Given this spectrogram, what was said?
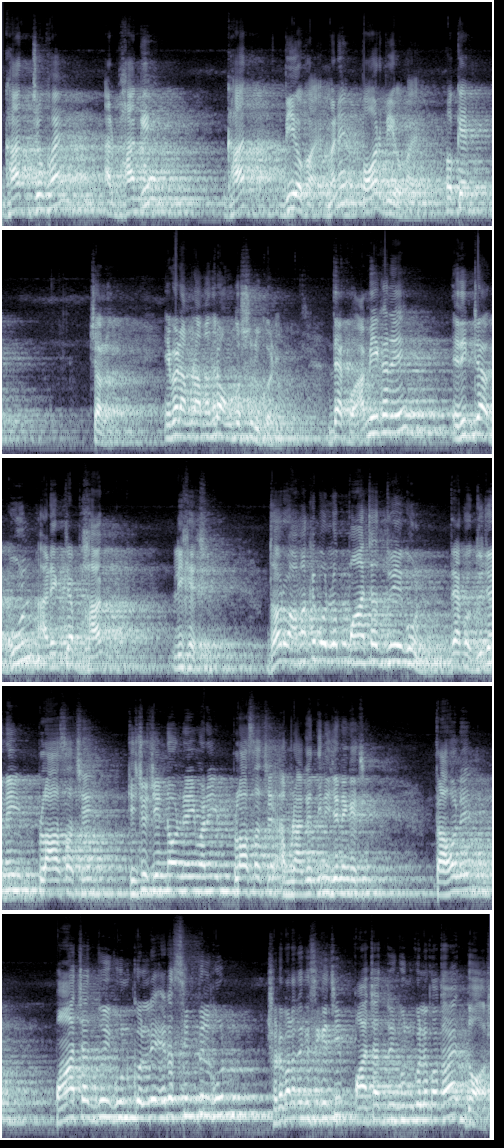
ঘাত যোগ হয় আর ভাগে ঘাত বিয়োগ হয় মানে পর বিয়োগ হয়। ওকে চলো, এবার আমরা আমাদের অঙ্ক শুরু করি। দেখো, আমি এখানে এদিকটা গুণ আর একটা ভাগ লিখেছি। ধরো, আমাকে বলল পাঁচ আর দুয়ে গুণ। দেখো, দুজনেই প্লাস আছে, কিছু চিহ্ন নেই মানে প্লাস আছে, আমরা আগের দিনই জেনে গেছি। তাহলে পাঁচ আর দুই গুণ করলে, এটা সিম্পল গুণ। ছোটোবেলা থেকে শিখেছি, পাঁচ আর দুই গুণ করলে কত হয়? দশ।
